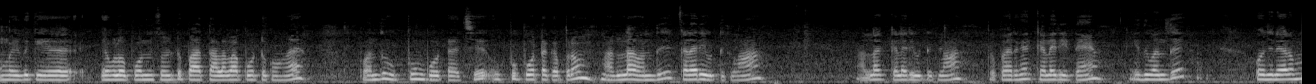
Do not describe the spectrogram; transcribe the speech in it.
உங்கள் இதுக்கு எவ்வளோ போடணும்னு சொல்லிட்டு பார்த்து அளவாக போட்டுக்கோங்க. இப்போ வந்து உப்பும் போட்டாச்சு. உப்பு போட்டக்கப்புறம் நல்லா வந்து கிளறி விட்டுக்கலாம். நல்லா கிளறி விட்டுக்கலாம். இப்போ பாருங்கள் கிளறிட்டேன். இது வந்து கொஞ்ச நேரம்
